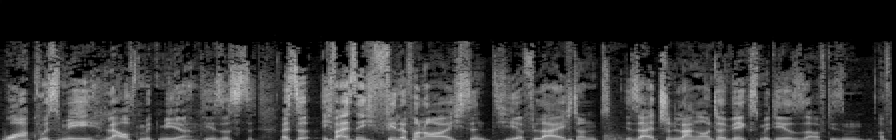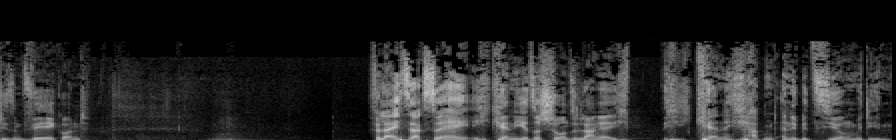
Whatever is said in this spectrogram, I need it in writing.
Walk with me, lauf mit mir, Jesus. Weißt du, ich weiß nicht, viele von euch sind hier vielleicht und ihr seid schon lange unterwegs mit Jesus auf diesem, auf diesem Weg und vielleicht sagst du, hey, ich kenne Jesus schon so lange, ich, ich kenne, ich habe eine Beziehung mit ihm.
